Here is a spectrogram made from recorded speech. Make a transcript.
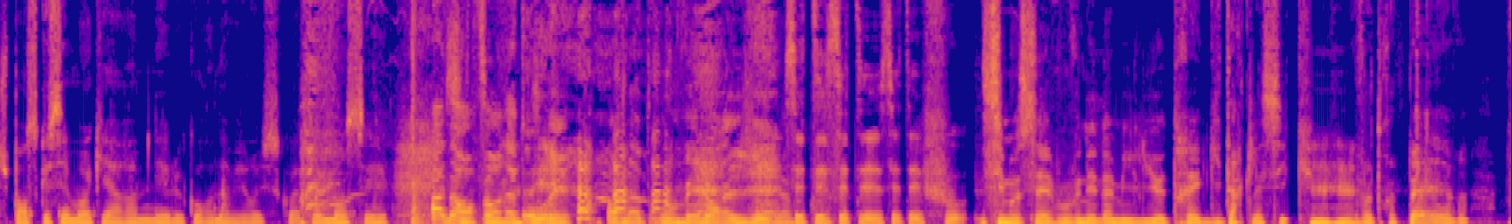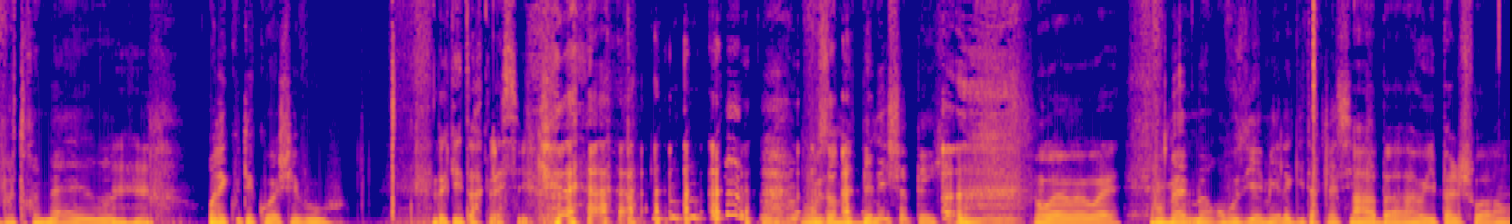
Je pense que c'est moi qui a ramené le coronavirus, quoi. Tellement c'est. ah ben enfin on a trouvé, on a trouvé l'origine. C'était c'était c'était fou. Simocel, vous venez d'un milieu très guitare classique. Mhm. Votre père, votre mère. Mhm. On écoutait quoi chez vous? De guitare classique. vous en êtes bien échappé. Ouais, ouais, ouais. Vous-même, on vous y a mis à la guitare classique Ah bah oui, pas le choix. Hein.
